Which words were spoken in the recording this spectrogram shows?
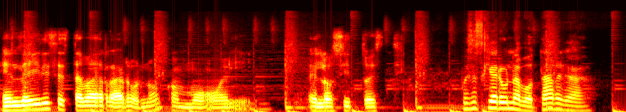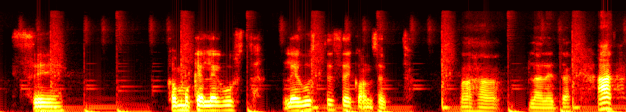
El de Iris estaba raro, ¿no? Como el, el osito este. Pues es que era una botarga. Sí. Como que le gusta, le gusta ese concepto. Ajá, la neta. Ah,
